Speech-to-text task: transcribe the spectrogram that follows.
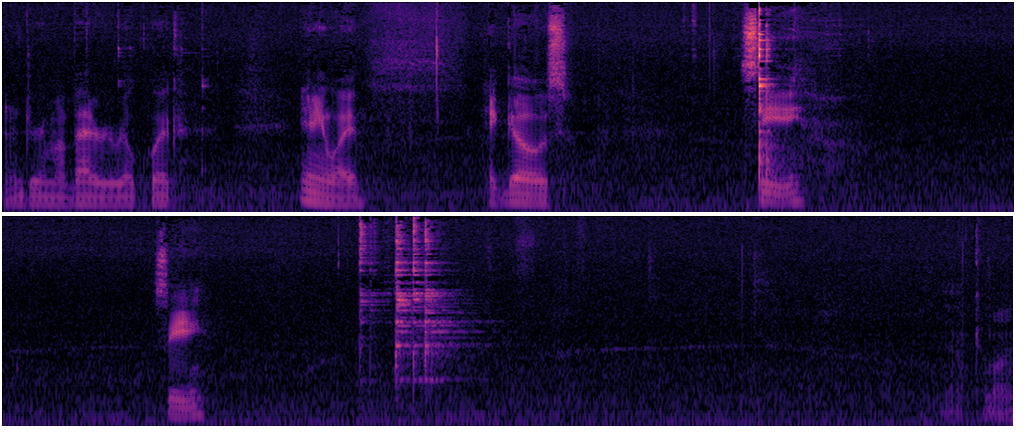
Gonna drain my battery real quick. Anyway, it goes C C come on.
